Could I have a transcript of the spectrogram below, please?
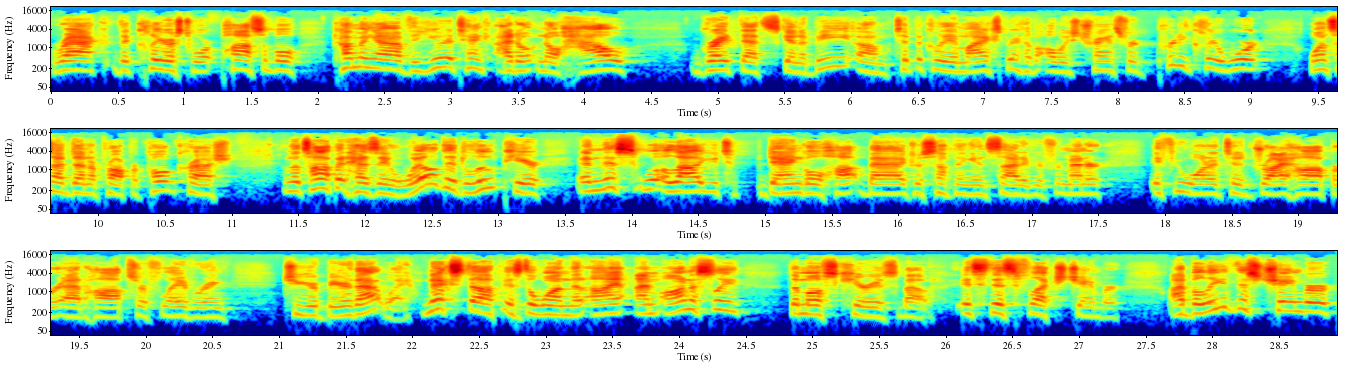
rack the clearest wort possible. Coming out of the unit tank, I don't know how great that's gonna be. Um, typically, in my experience, I've always transferred pretty clear wort once I've done a proper cold crash. On the top, it has a welded loop here, and this will allow you to dangle hop bags or something inside of your fermenter if you wanted to dry hop or add hops or flavoring to your beer that way. Next up is the one that I, I'm honestly the most curious about. It's this flex chamber. I believe this chamber,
